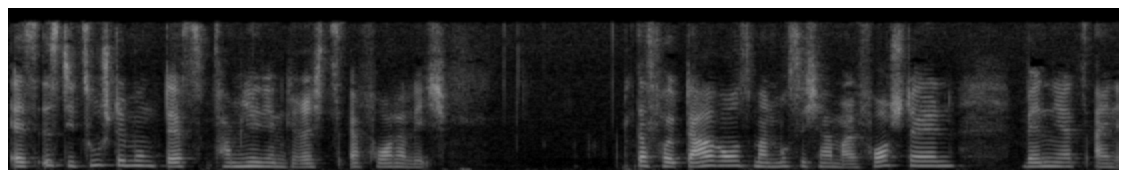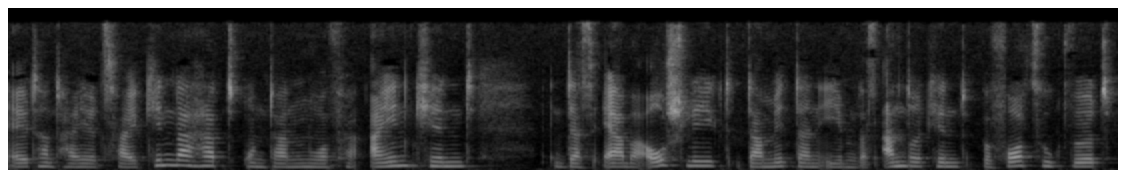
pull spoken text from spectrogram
es ist die Zustimmung des Familiengerichts erforderlich. Das folgt daraus, man muss sich ja mal vorstellen, wenn jetzt ein Elternteil zwei Kinder hat und dann nur für ein Kind das Erbe ausschlägt, damit dann eben das andere Kind bevorzugt wird,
